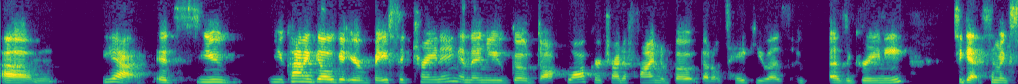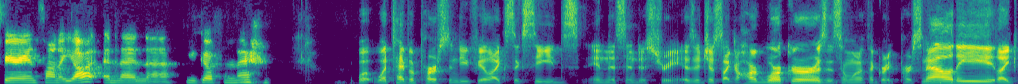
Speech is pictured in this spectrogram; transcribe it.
um, yeah, it's you. You kind of go get your basic training, and then you go dock walk or try to find a boat that'll take you as as a greenie to get some experience on a yacht, and then uh, you go from there. What what type of person do you feel like succeeds in this industry? Is it just like a hard worker? Is it someone with a great personality? Like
